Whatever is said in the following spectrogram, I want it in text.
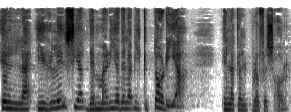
en la iglesia de María de la Victoria, en la que el profesor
